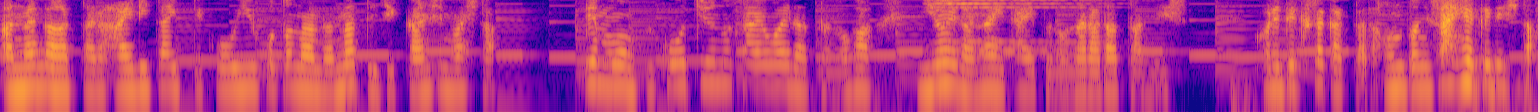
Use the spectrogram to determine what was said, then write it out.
穴があったら入りたいってこういうことなんだなって実感しました。でも、不幸中の幸いだったのが、匂いがないタイプのおならだったんです。これで臭かったら本当に最悪でした。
